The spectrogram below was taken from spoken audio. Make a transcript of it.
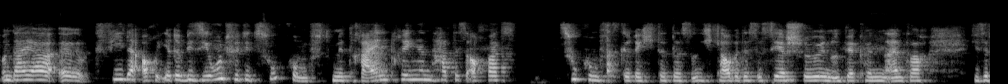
Und da ja äh, viele auch ihre Vision für die Zukunft mit reinbringen, hat es auch was zukunftsgerichtetes. Und ich glaube, das ist sehr schön. Und wir können einfach diese,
